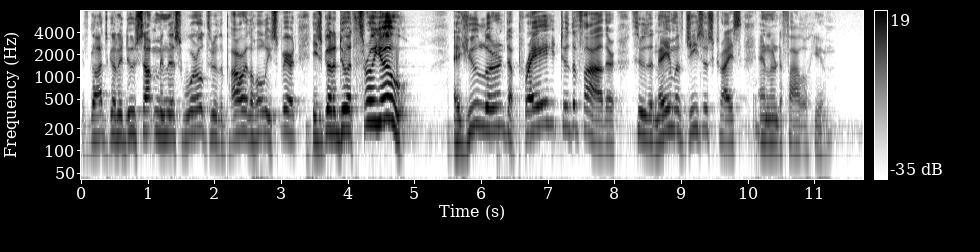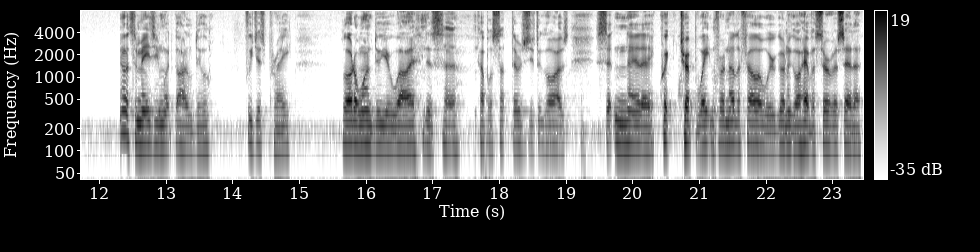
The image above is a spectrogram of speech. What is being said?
If God's going to do something in this world through the power of the Holy Spirit, He's going to do it through you as you learn to pray to the Father through the name of Jesus Christ and learn to follow Him. You know, it's amazing what God will do if we just pray. Lord, I want to do your will. This uh, couple of Thursdays ago, I was sitting at a Kwik Trip waiting for another fellow. We were going to go have a service at a,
